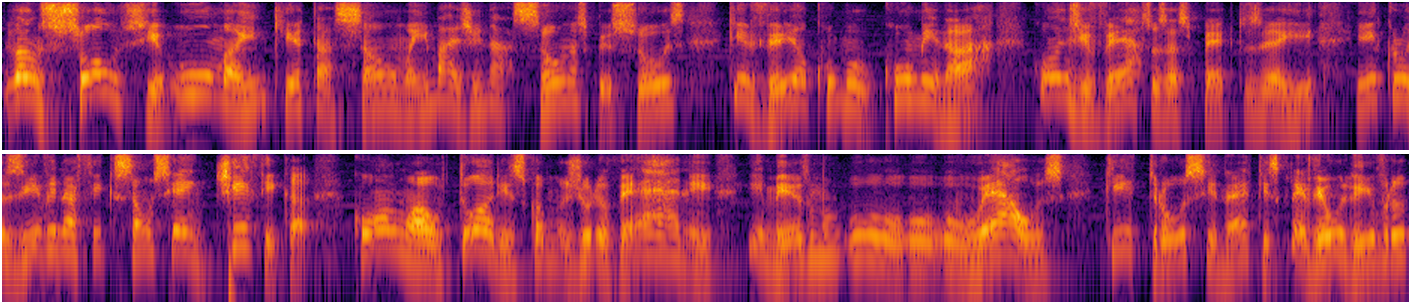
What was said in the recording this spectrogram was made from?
lançou-se uma inquietação, uma imaginação nas pessoas que veio como culminar com diversos aspectos aí, inclusive na ficção científica, com autores como Júlio Verne e mesmo o, o, o Wells, que trouxe, né, que escreveu o livro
